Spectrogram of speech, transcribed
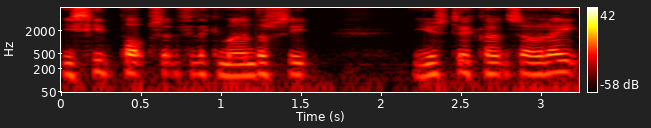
his head pops out for the commander's seat. You used to cunts all right.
